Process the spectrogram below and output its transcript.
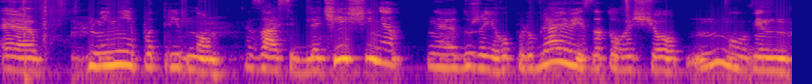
Е, мені потрібно засіб для чищення. Е, Дуже його полюбляю із-за того, що ну, він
